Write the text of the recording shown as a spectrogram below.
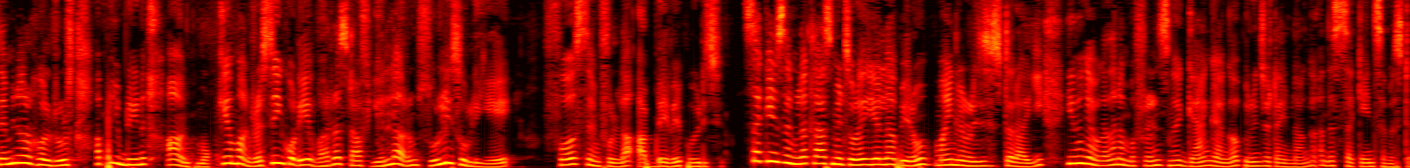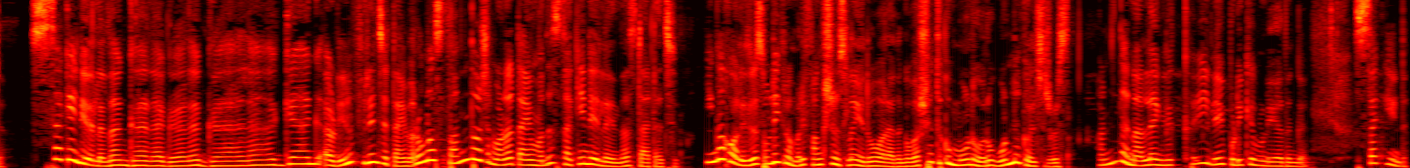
seminar hall rules அப்படி இப்படின்னு ஆ முக்கியமாக ட்ரெஸ்ஸிங் கூடயே வர ஸ்டாஃப் எல்லாரும் சொல்லி சொல்லியே ஃபர்ஸ்ட் செம் ஃபுல்லாக அப்படியே போயிடுச்சு. செகண்ட் செம்மில் கிளாஸ்மேட்ஸோட எல்லா பேரும் மைண்டில் ரெஜிஸ்டர் ஆகி இவங்க இவங்க தான் நம்ம ஃப்ரெண்ட்ஸ்னு கேங் கேங்காக பிரிஞ்ச டைம் தாங்க அந்த செகண்ட் செமஸ்டர் செகண்ட் இயரில் தான் கல கல கல கேங் அப்படின்னு பிரிஞ்ச டைம் ரொம்ப சந்தோஷமான டைம் வந்து செகண்ட் இயர்லேருந்து தான் ஸ்டார்ட் ஆச்சு. எங்கள் காலேஜில் சொல்லிக்கிற மாதிரி ஃபங்க்ஷன்ஸ்லாம் எதுவும் வராதுங்க. வருஷத்துக்கு மூணு வரும் ஒன்று கல்ச்சுரல்ஸ் அந்த நாளில் எங்களுக்கு கையிலே பிடிக்க முடியாதுங்க. செகண்ட்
